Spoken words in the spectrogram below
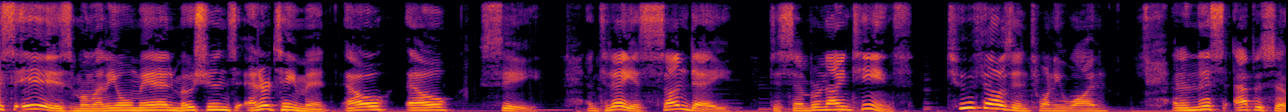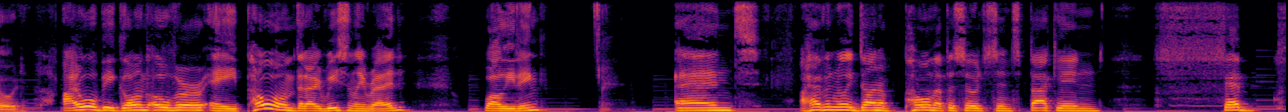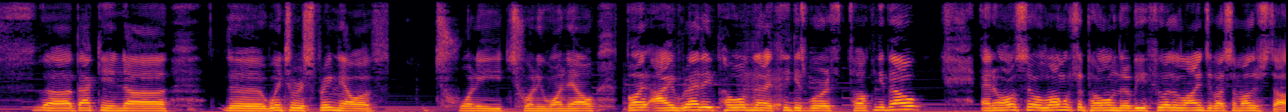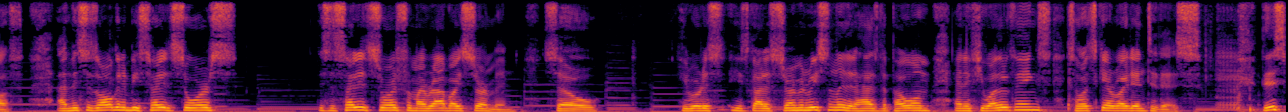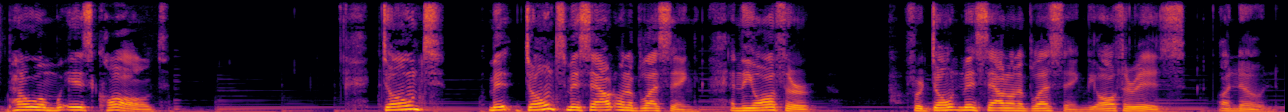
This is Millennial Man Motions Entertainment, LLC. And today is Sunday, December 19th, 2021. And in this episode, I will be going over a poem that I recently read while eating. And I haven't really done a poem episode since back in Feb, uh, back in uh, the winter or spring now of 2021 now. But I read a poem that I think is worth talking about. And also, along with the poem, there'll be a few other lines about some other stuff. And this is all going to be cited source. This is cited source from my rabbi's sermon. So, he wrote a, he's got a sermon recently that has the poem and a few other things. So let's get right into this. This poem is called Don't don't miss out on a blessing. And the author for Don't Miss Out on a Blessing, the author is unknown.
